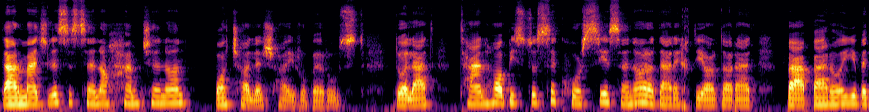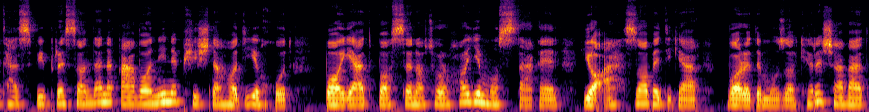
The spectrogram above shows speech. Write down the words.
در مجلس سنا همچنان با چالش های روبروست. دولت تنها 23 کرسی سنا را در اختیار دارد و برای به تصویب رساندن قوانین پیشنهادی خود باید با سناتورهای مستقل یا احزاب دیگر وارد مذاکره شود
